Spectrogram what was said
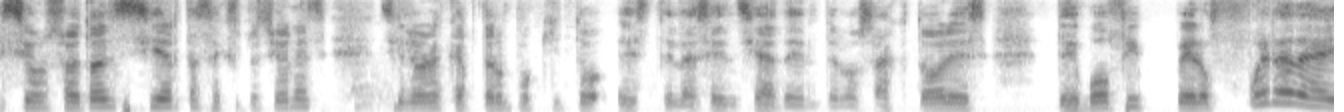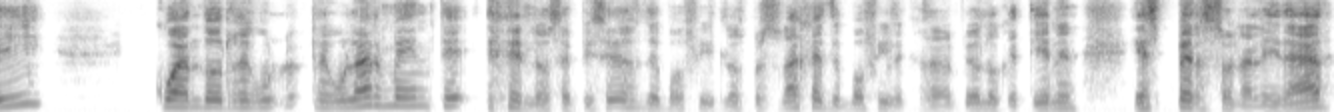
sobre todo en ciertas expresiones sí logra captar un poquito este, la esencia de, de los actores de Buffy, pero fuera de ahí, cuando regularmente en los episodios de Buffy, los personajes de Buffy y la lo que tienen es personalidad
